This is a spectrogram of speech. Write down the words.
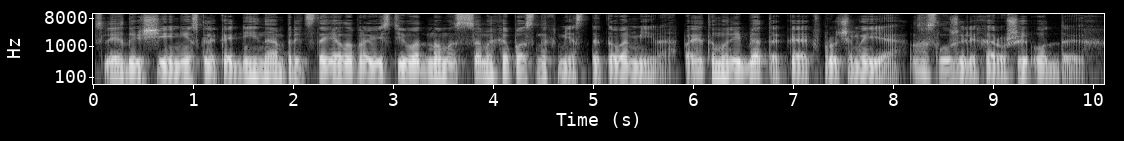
Следующие несколько дней нам предстояло провести в одном из самых опасных мест этого мира, поэтому ребята, как, впрочем, и я, заслужили хороший отдых.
